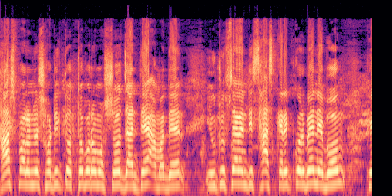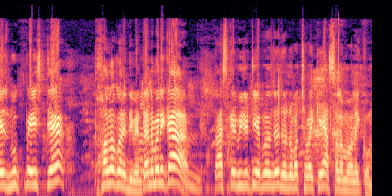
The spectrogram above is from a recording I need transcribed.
হাঁস পালনের সঠিক তথ্য পরামর্শ জানতে আমাদের ইউটিউব চ্যানেলটি সাবস্ক্রাইব করবেন এবং ফেসবুক পেজতে ফলো করে দিবেন। তাই না মনিকা? তো আজকের ভিডিওটি এ পর্যন্ত। ধন্যবাদ সবাইকে। আসসালামু আলাইকুম।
